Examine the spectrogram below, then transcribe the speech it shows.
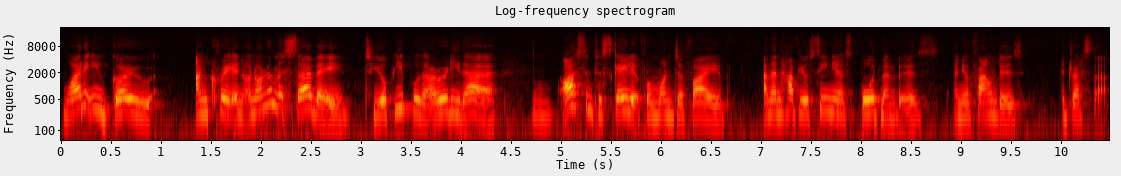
Why don't you go and create an anonymous survey to your people that are already there? Mm. Ask them to scale it from one to five, and then have your senior board members and your founders address that.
